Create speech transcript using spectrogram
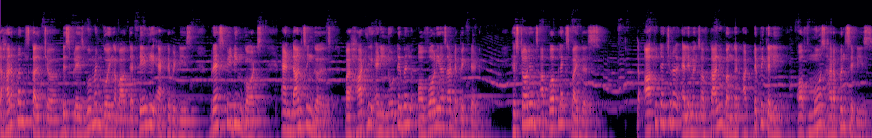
The Harappan sculpture displays women going about their daily activities, breastfeeding gods, and dancing girls, but hardly any notable or warriors are depicted. Historians are perplexed by this. The architectural elements of Kalibangan are typically of most Harappan cities.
